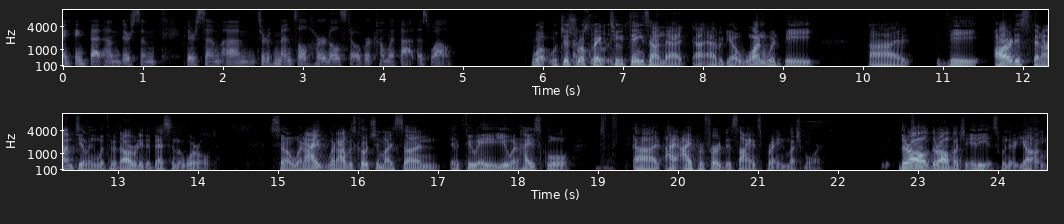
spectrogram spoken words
I think that um, there's some there's some um, sort of mental hurdles to overcome with that as well. Well, well, just real quick, two things on that, uh, Abigail. One would be uh, the artists that I'm dealing with are already the best in the world. So when I when I was coaching my son uh, through AAU in high school, uh, I, I preferred the science brain much more. They're all they're all a bunch of idiots when they're young.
